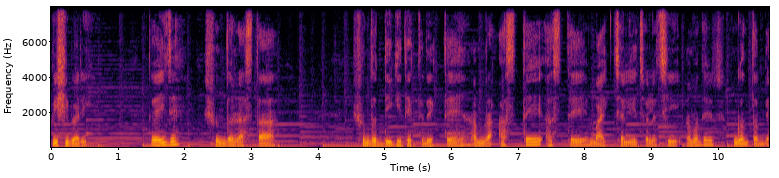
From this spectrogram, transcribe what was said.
পিসি বাড়ি তো এই যে সুন্দর রাস্তা, সুন্দর দিঘি দেখতে দেখতে আমরা আস্তে আস্তে বাইক চালিয়ে চলেছি আমাদের গন্তব্যে।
